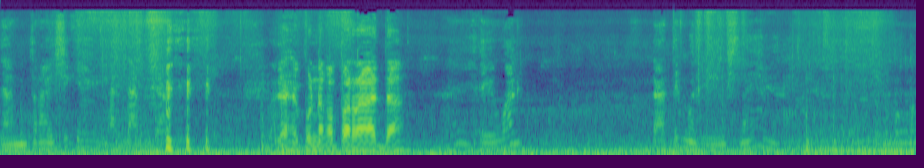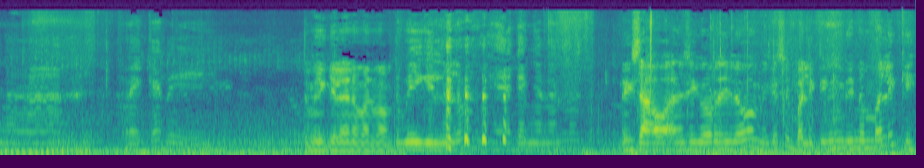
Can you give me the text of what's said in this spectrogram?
daming tricycle. Ang dami-dami. Dahil po nakaparada. Ay, ewan. Dati malinis na yan. Ito namang mga wrecker eh. Tumigil na naman ma'am. Tumigil na naman. Kaya ganyan na naman. Nagsawa na siguro sila ma'am kasi balik lang din ng balik eh.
